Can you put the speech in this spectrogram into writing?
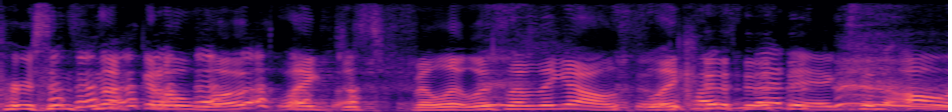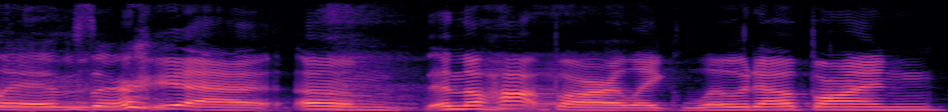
Person's not gonna look like just fill it with something else. Like Cosmetics and olives or yeah. Um, and the hot Yeah. bar, like load up on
